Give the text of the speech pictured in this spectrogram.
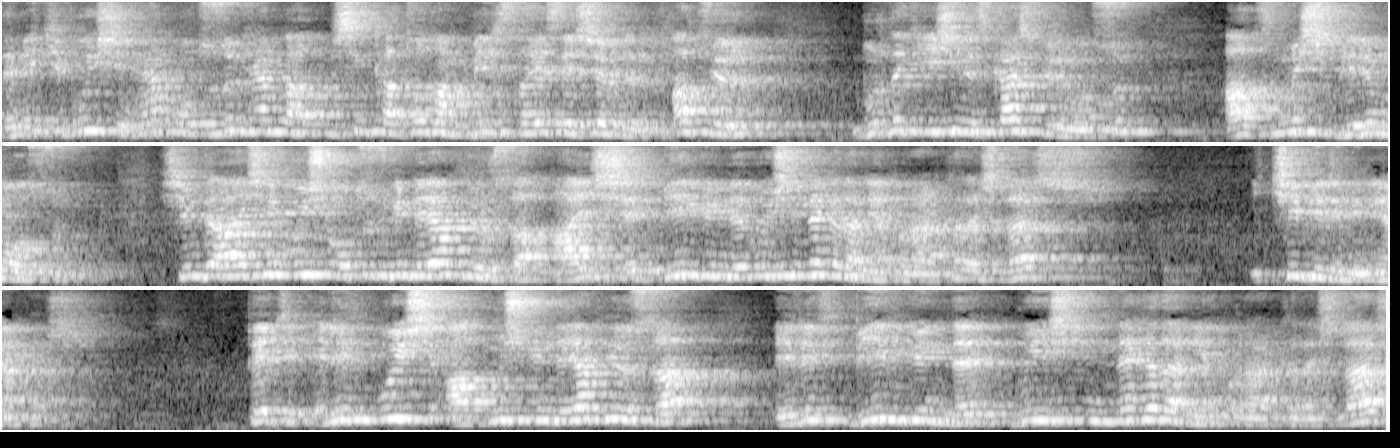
demek ki bu işi hem 30'un hem de 60'ın katı olan bir sayı seçebilirim. Atıyorum buradaki işiniz kaç birim olsun? 60 birim olsun. Şimdi Ayşe bu işi 30 günde yapıyorsa Ayşe bir günde bu işi ne kadar yapar arkadaşlar? 2 birimini yapar. Peki Elif bu işi 60 günde yapıyorsa Elif bir günde bu işi ne kadar yapar arkadaşlar?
